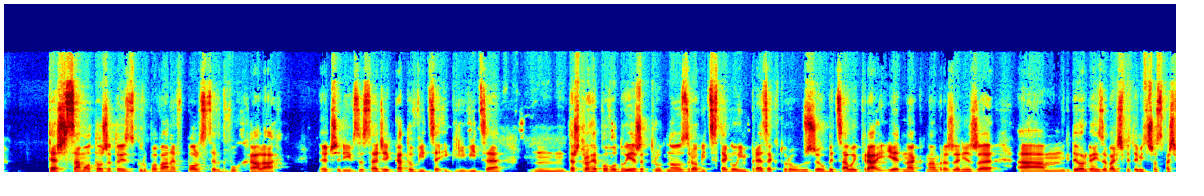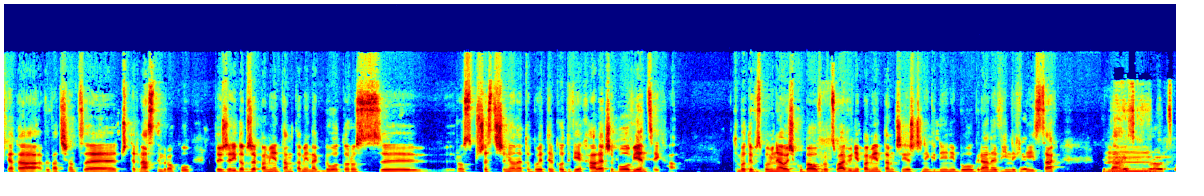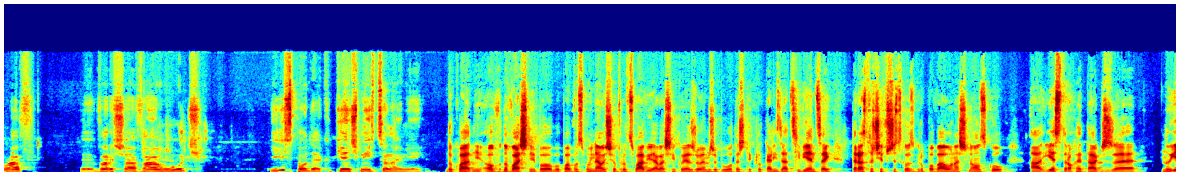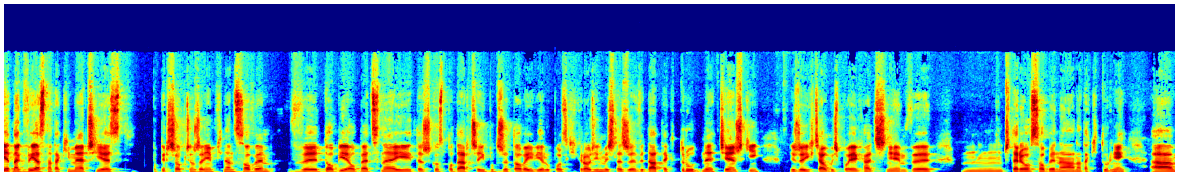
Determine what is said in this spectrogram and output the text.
też samo to, że to jest zgrupowane w Polsce w dwóch halach, czyli w zasadzie Katowice i Gliwice, mm, też trochę powoduje, że trudno zrobić z tego imprezę, którą żyłby cały kraj. Jednak mam wrażenie, że um, gdy organizowaliśmy te Mistrzostwa Świata w 2014 roku, to jeżeli dobrze pamiętam, tam jednak było to roz, y, rozprzestrzenione, to były tylko dwie hale, czy było więcej hal? Bo ty wspominałeś Kuba o Wrocławiu, nie pamiętam, czy jeszcze nigdy nie było grane w innych miejscach. Gdańsk, mm. Wrocław, y, Warszawa, Łódź, i spodek. Pięć miejsc co najmniej. Dokładnie. O, no właśnie, bo, bo, bo wspominałeś o Wrocławiu, ja właśnie kojarzyłem, że było też tych lokalizacji więcej. Teraz to się wszystko zgrupowało na Śląsku, a jest trochę tak, że no jednak wyjazd na taki mecz jest po pierwsze obciążeniem finansowym w dobie obecnej też gospodarczej, budżetowej wielu polskich rodzin myślę, że wydatek trudny, ciężki, jeżeli chciałbyś pojechać, nie wiem, w mm, cztery osoby na, na taki turniej.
